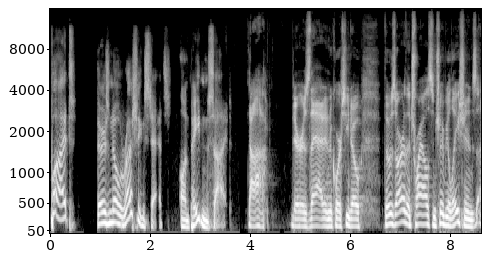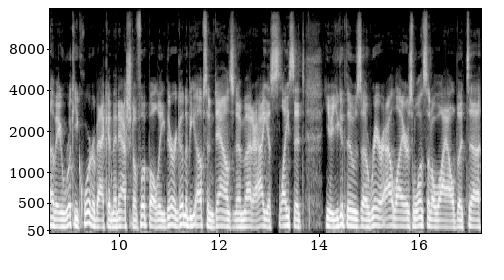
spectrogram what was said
but there's no rushing stats on Peyton's side. Ah, there is that. And of course, you know, those are the trials and tribulations of a rookie quarterback in the National Football League. There are going to be ups and downs no matter how you slice it. You know, you get those uh, rare outliers once in a while, but uh,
